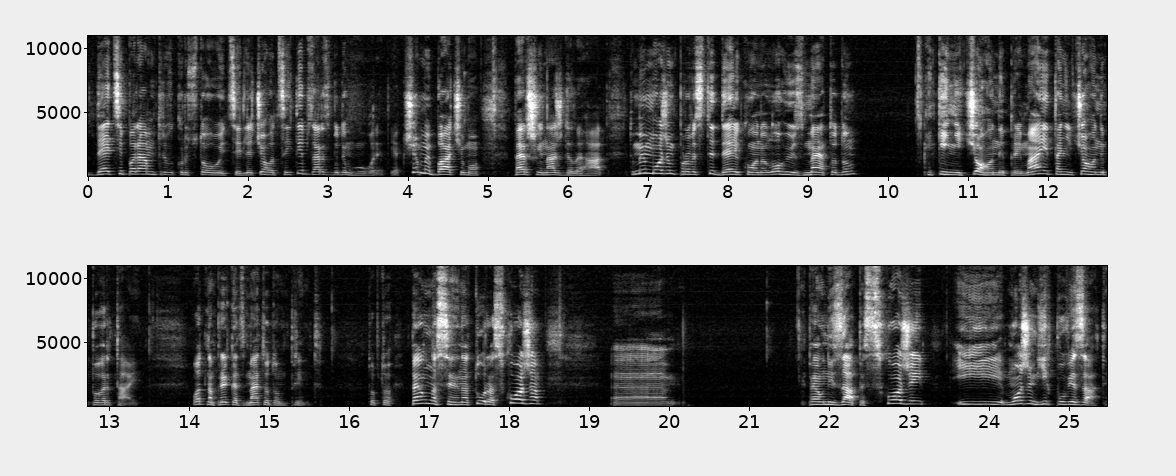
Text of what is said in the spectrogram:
Де ці параметри використовуються і для чого цей тип, зараз будемо говорити. Якщо ми бачимо перший наш делегат, то ми можемо провести деяку аналогію з методом, який нічого не приймає та нічого не повертає. От, наприклад, з методом print. Тобто певна сигнатура схожа, е, певний запис схожий, і можемо їх пов'язати.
